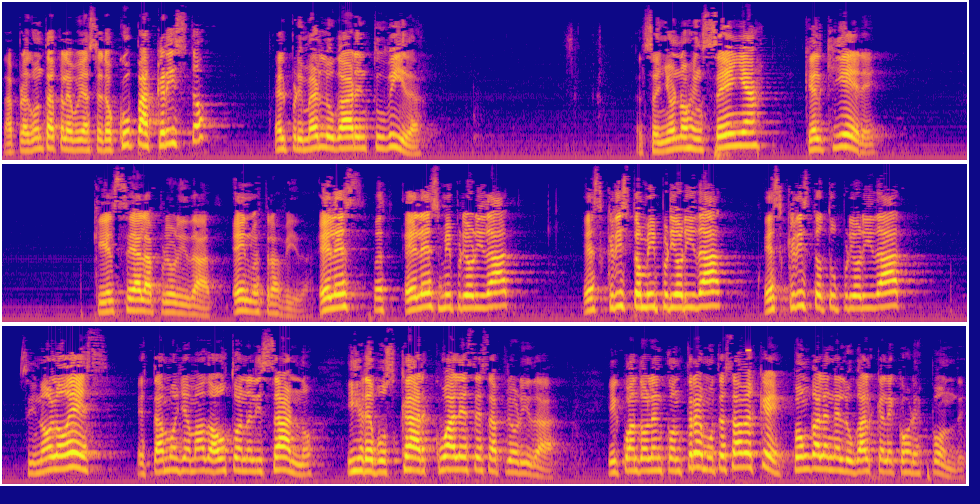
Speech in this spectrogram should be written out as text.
la pregunta que le voy a hacer, ¿ocupa Cristo el primer lugar en tu vida? El Señor nos enseña que Él quiere que Él sea la prioridad en nuestras vidas. Él es, Él es mi prioridad, es Cristo mi prioridad, es Cristo tu prioridad. Si no lo es, estamos llamados a autoanalizarnos y rebuscar cuál es esa prioridad. Y cuando la encontremos, ¿usted sabe qué? Póngala en el lugar que le corresponde,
